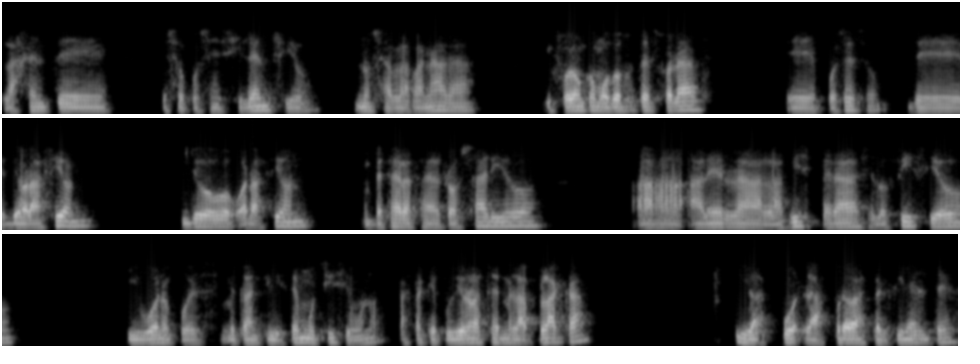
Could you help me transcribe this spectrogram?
la gente, eso pues en silencio, no se hablaba nada y fueron como dos o tres horas, eh, pues eso, de, de, oración. Yo oración, empecé a rezar el rosario, a, a leer la, las vísperas, el oficio y bueno, pues me tranquilicé muchísimo, ¿no? Hasta que pudieron hacerme la placa y las, las pruebas pertinentes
